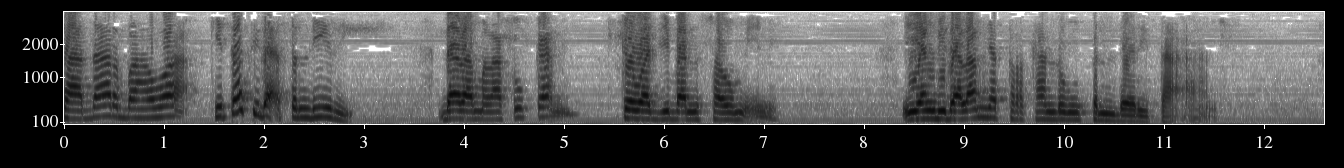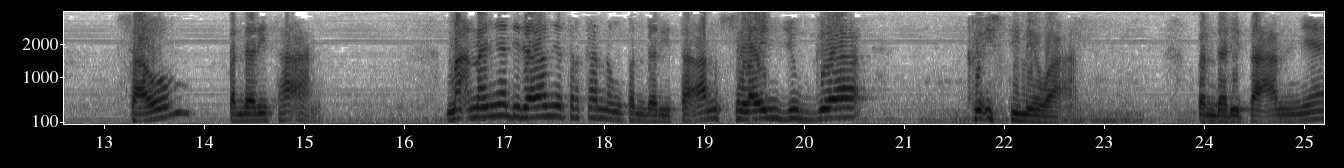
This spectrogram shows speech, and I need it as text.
sadar bahwa kita tidak sendiri dalam melakukan kewajiban saum ini yang di dalamnya terkandung penderitaan. Saum penderitaan. Maknanya di dalamnya terkandung penderitaan selain juga keistimewaan. Penderitaannya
